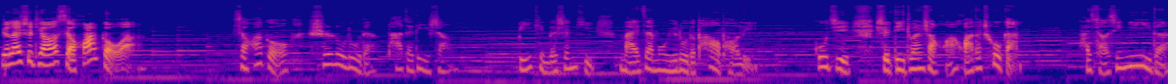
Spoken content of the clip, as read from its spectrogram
原来是条小花狗啊！”小花狗湿漉漉的趴在地上，笔挺的身体埋在沐浴露的泡泡里，估计是地砖上滑滑的触感。它小心翼翼的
